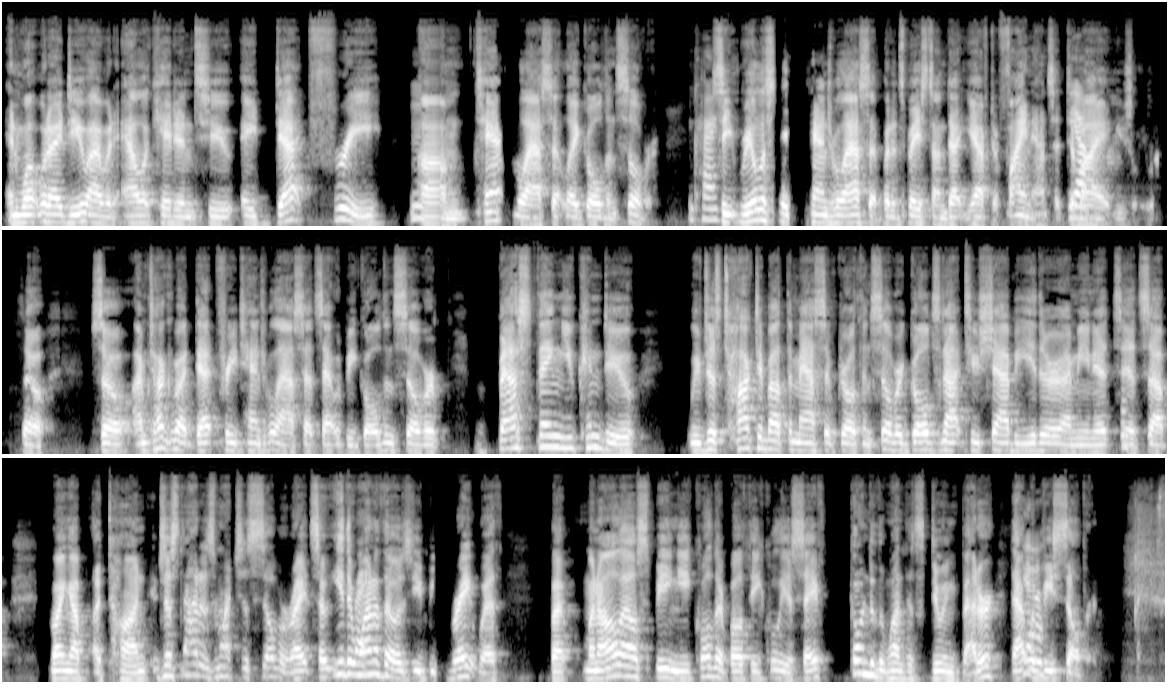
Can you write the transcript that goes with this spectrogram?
And what would I do? I would allocate into a debt free mm. um, tangible asset like gold and silver. Okay. See, real estate tangible asset, but it's based on debt. You have to finance it to yeah. buy it usually. So, so I'm talking about debt free tangible assets. That would be gold and silver. Best thing you can do. We've just talked about the massive growth in silver. Gold's not too shabby either. I mean, it's it's up going up a ton, just not as much as silver, right? So either right. one of those you'd be great with. But when all else being equal, they're both equally as safe. Going to the one that's doing better, that yeah. would be silver.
